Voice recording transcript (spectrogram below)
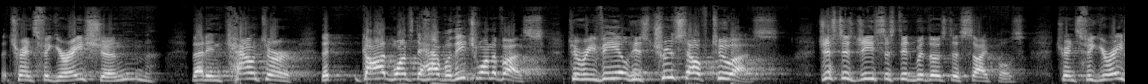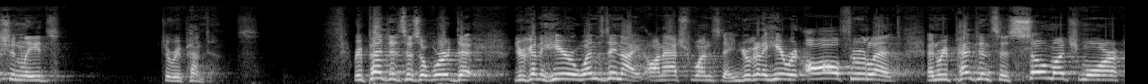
that transfiguration, that encounter that God wants to have with each one of us to reveal his true self to us just as Jesus did with those disciples. Transfiguration leads to repentance. Repentance is a word that you're going to hear Wednesday night on Ash Wednesday, and you're going to hear it all through Lent. And repentance is so much more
